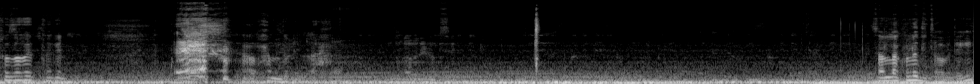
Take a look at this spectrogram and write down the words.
সোজা যেতে থাকেন। আলহামদুলিল্লাহ। জানলা খুলে দিতে হবে দেখি।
